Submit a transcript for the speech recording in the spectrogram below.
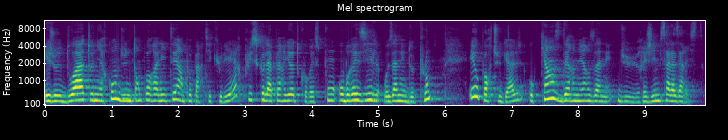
Et je dois tenir compte d'une temporalité un peu particulière puisque la période correspond au Brésil aux années de plomb et au Portugal aux 15 dernières années du régime salazariste.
